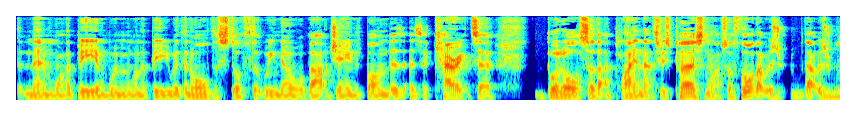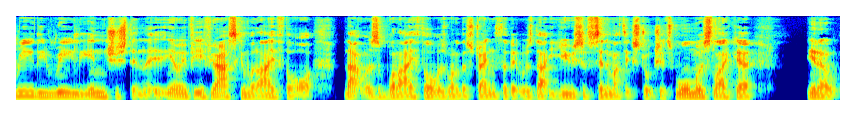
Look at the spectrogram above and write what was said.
that men want to be and women want to be with and all the stuff that we know about James Bond as, as a character but also that applying that to his personal life. So I thought that was that was really really interesting you know if, if you're asking what I thought that was what I thought was one of the strengths of it was that use of cinematic structure. It's almost like a you know,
